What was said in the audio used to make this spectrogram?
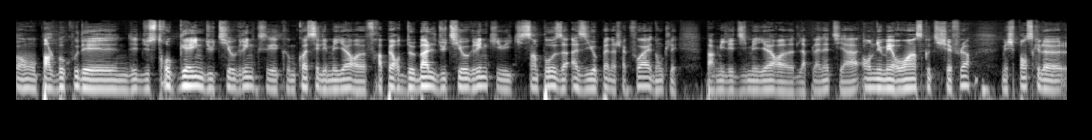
on parle beaucoup des, du stroke gain du Theo Green, c'est comme quoi c'est les meilleurs euh, frappeurs de balles du Theo Green qui, qui s'imposent à The Open à chaque fois. Et donc, les, parmi les 10 meilleurs de la planète, il y a en numéro 1 Scotty Scheffler. Mais je pense que le,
